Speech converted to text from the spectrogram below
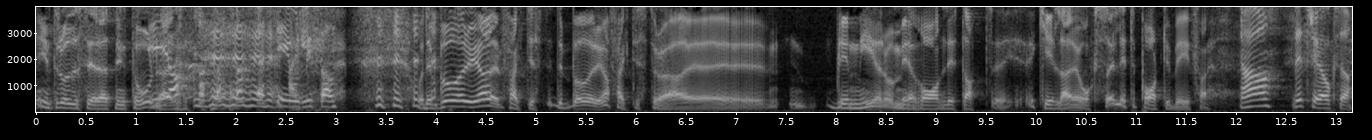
introducera ett nytt ord här. Ja, i ordlistan. Och det börjar faktiskt, det börjar faktiskt tror jag eh, bli mer och mer vanligt att eh, killar också är lite partybeefar. Ja, det tror jag också.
